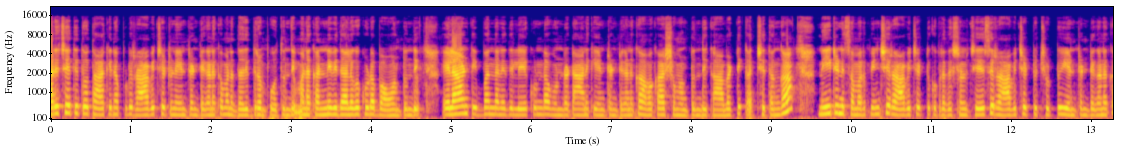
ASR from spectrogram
అరిచేతితో తాకినప్పుడు రావి చెట్టును ఏంటంటే కనుక మన దరిద్రం పోతుంది. మనకు అన్ని విధాలుగా కూడా బాగుంటుంది. ఎలాంటి ఇబ్బంది అనేది లేకుండా ఉండటానికి ఏంటంటే కనుక అవకాశం ఉంటుంది. కాబట్టి ఖచ్చితంగా నీటిని సమర్పించి రావి చెట్టుకు ప్రదక్షిణలు చేసి రావి చెట్టు చుట్టూ ఏంటంటే కనుక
